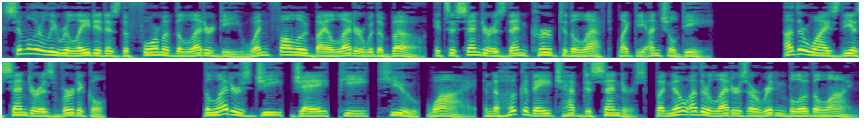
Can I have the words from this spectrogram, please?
Similarly related is the form of the letter D when followed by a letter with a bow, its ascender is then curved to the left, like the uncial D. Otherwise the ascender is vertical. The letters G, J, P, Q, Y, and the hook of H have descenders, but no other letters are written below the line.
